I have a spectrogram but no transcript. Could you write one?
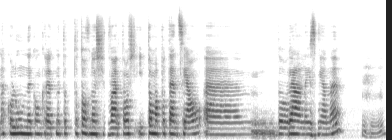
na kolumny konkretne, to, to to wnosi wartość i to ma potencjał do realnej zmiany. Mhm.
